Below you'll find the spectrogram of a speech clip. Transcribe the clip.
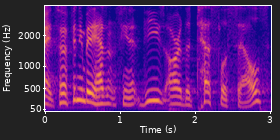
Right, so if anybody hasn't seen it, these are the Tesla cells,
